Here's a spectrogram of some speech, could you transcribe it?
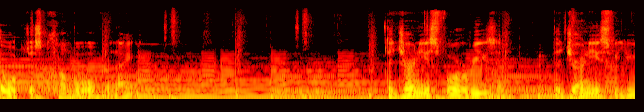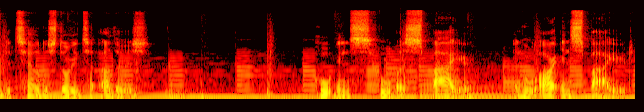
it will just crumble overnight. The journey is for a reason. The journey is for you to tell the story to others who, ins- who aspire and who are inspired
